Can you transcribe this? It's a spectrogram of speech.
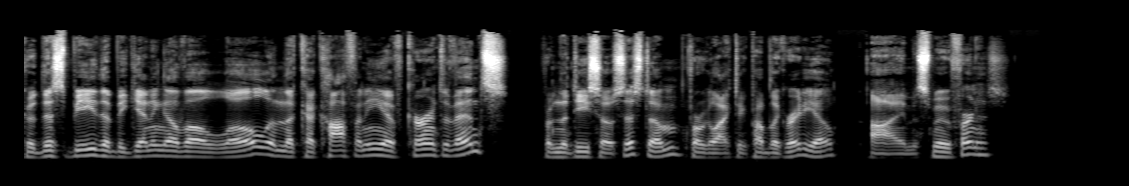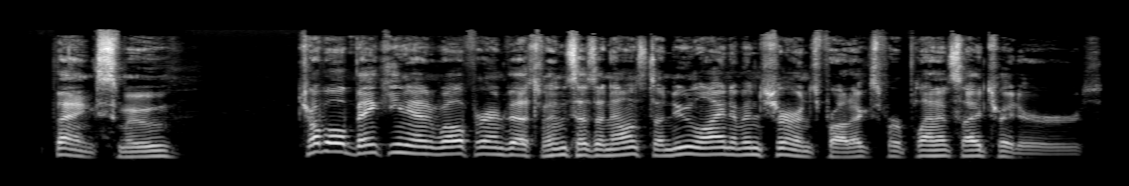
could this be the beginning of a lull in the cacophony of current events? From the Diso system for Galactic Public Radio, I'm Smooth Furnace. Thanks, Smooth. Trouble Banking and Welfare Investments has announced a new line of insurance products for planetside traders.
